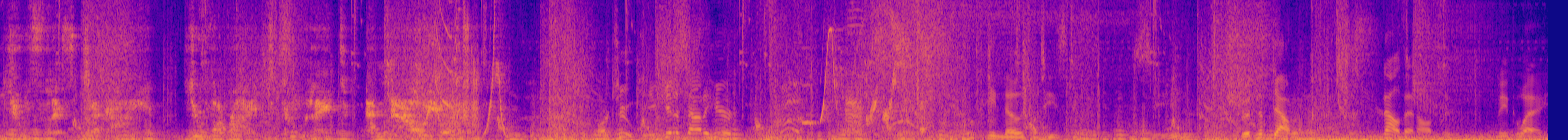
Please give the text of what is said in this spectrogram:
Useless Jedi! You've arrived too late, and now. R2, can you get us out of here? He knows what he's doing. See? Shouldn't have doubted him. Now then, R2, lead the way.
